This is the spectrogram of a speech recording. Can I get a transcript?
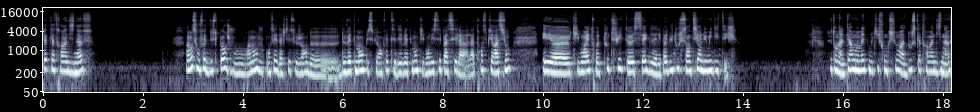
4,99€. Vraiment, si vous faites du sport, je vous, vraiment, je vous conseille d'acheter ce genre de, vêtements, puisque en fait, c'est des vêtements qui vont laisser passer la transpiration et euh, qui vont être tout de suite euh, secs, vous n'allez pas du tout sentir l'humidité. Ensuite, on a le thermomètre multifonction à 12,99.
